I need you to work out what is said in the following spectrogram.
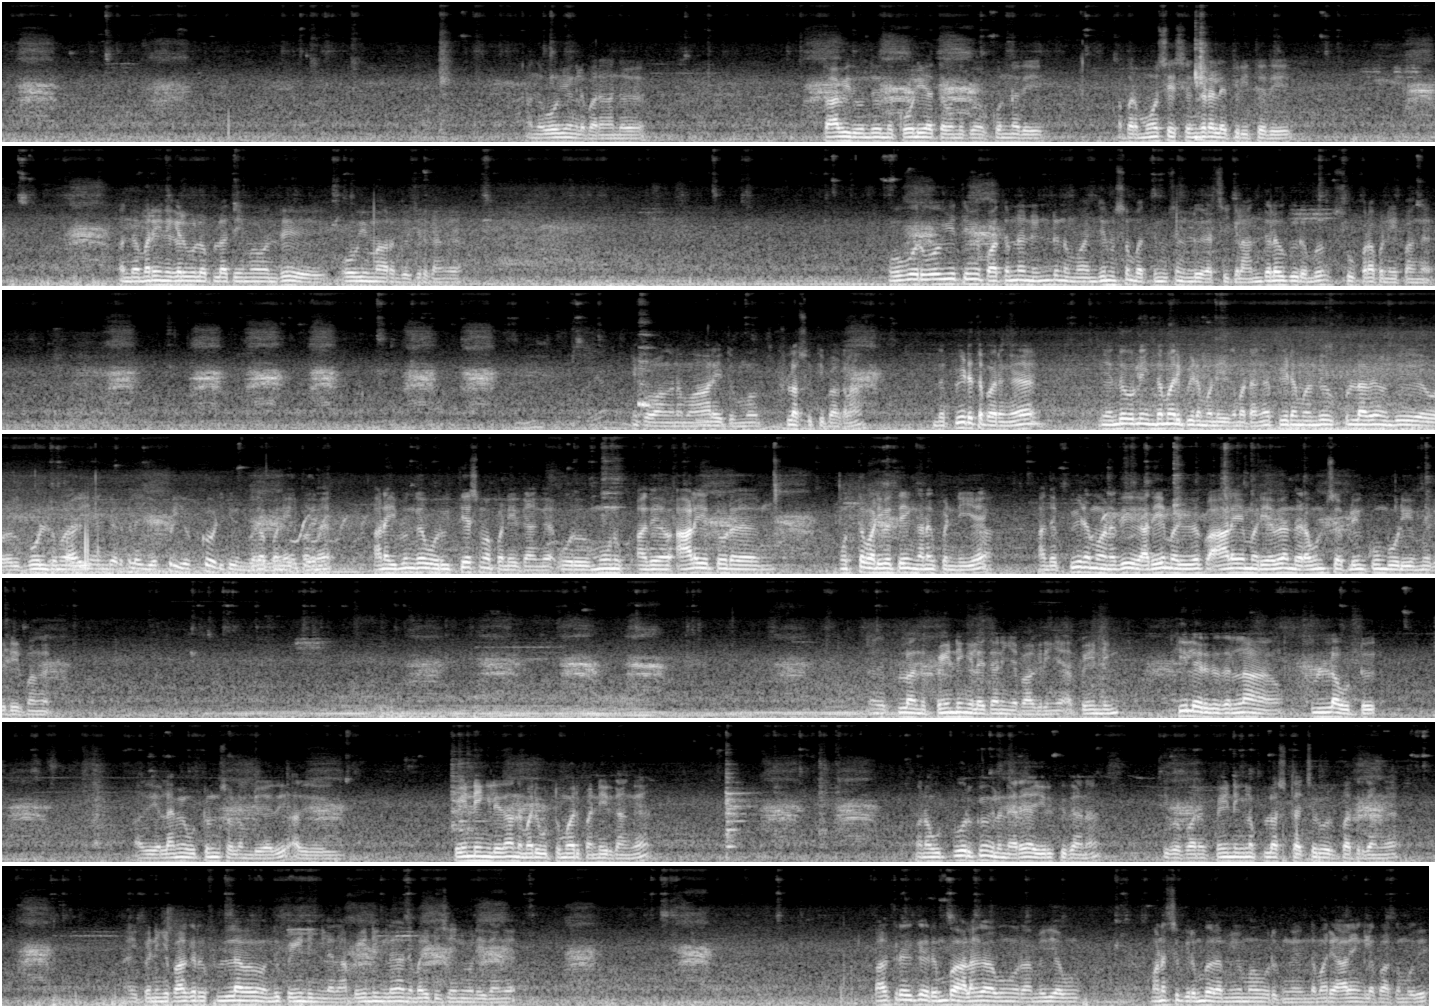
அந்த ஓவியங்களை பாருங்கள் அந்த தாவிது வந்து இந்த கோலியாத்தை வந்து கொ- கொன்னது. அப்புறம் மோசே செங்கடலை பிரித்தது. அந்த மாதிரி நிகழ்வுகளை எல்லாத்தையுமே வந்து ஓவியமாக வரைஞ்சி வச்சுருக்காங்க. ஒவ்வொரு ஓவியத்தையுமே பார்த்தோம்னா நின்று நம்ம அஞ்சு நிமிஷம் பத்து நிமிஷம் நின்று ரசிக்கலாம். அந்த அளவுக்கு ரொம்ப சூப்பராக பண்ணியிருப்பாங்க. இப்போ வாங்க நம்ம ஆலயத்தை ஃபுல்லாக சுற்றி பார்க்கலாம். இந்த பீடத்தை பாருங்கள் எந்த ஊர்லையும் இந்த மாதிரி பீடம் பண்ணியிருக்க மாட்டாங்க. பீடம் வந்து ஃபுல்லாகவே வந்து ஒரு கோல்டு மாதிரி இந்த இடத்துல எப்படி எக்கோ அடிக்குது இதாக பண்ணியிருப்பாங்க ஆனால் இவங்க ஒரு வித்தியாசமாக பண்ணியிருக்காங்க ஒரு மூணு அது ஆலயத்தோட மொத்த வடிவத்தையும் கணக்கு பண்ணியே அந்த பீடமானது அதே மாதிரியே ஆலயம் மாதிரியாவே அந்த ரவுண்ட் ஷேப்லேயும் கூம்பு வடிவமே கட்டியிருப்பாங்க. ஃபுல்லாக அந்த பெயிண்டிங் தான் நீங்கள் பார்க்குறீங்க பெயிண்டிங் கீழே இருக்கிறதெல்லாம் ஃபுல்லாக உட்டு அது எல்லாமே உட்டுன்னு சொல்ல முடியாது. அது பெயிண்டிங்லேயே தான் அந்த மாதிரி உட்டு மாதிரி பண்ணியிருக்காங்க. ஆனால் உட் ஒர்க்கும் இதில் நிறையா இருக்குது ஆனால் இப்போ பாருங்கள் பெயிண்டிங்லாம் ஃபுல்லாக ஸ்ட்ரக்சர் ஒர்க் பார்த்துருக்காங்க. இப்போ நீங்கள் பார்க்குறது ஃபுல்லாகவே வந்து பெயிண்டிங்கில் தான். பெயிண்டிங்கில் தான் அந்த மாதிரி டிசைன் பண்ணியிருக்காங்க. பார்க்குறதுக்கு ரொம்ப அழகாகவும் ஒரு அமைதியாகவும் மனசுக்கு ரொம்ப ரம்மியமாகவும் இருக்குங்க. இந்த மாதிரி ஆலயங்களை பார்க்கும்போது.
